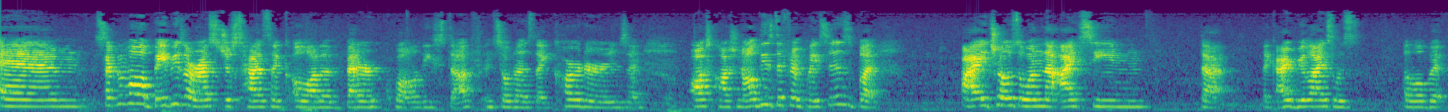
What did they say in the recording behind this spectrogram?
And second of all, Babies R Us just has like a lot of better quality stuff, and so does like Carter's and Oshkosh and all these different places. But I chose the one that I seen that like I realized was a little bit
